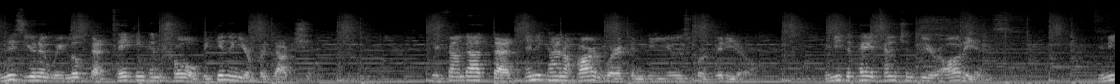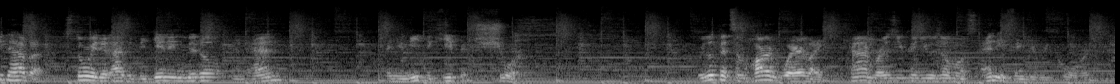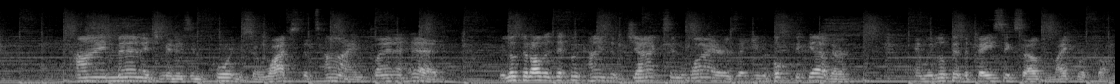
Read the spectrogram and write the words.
In this unit, we looked at taking control, beginning your production. We found out that any kind of hardware can be used for video. You need to pay attention to your audience. You need to have a story that has a beginning, middle, and end, and you need to keep it short. We looked at some hardware like cameras, you can use almost anything to record. Time management is important, so watch the time, plan ahead. We looked at all the different kinds of jacks and wires that you hook together, and we looked at the basics of microphones.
